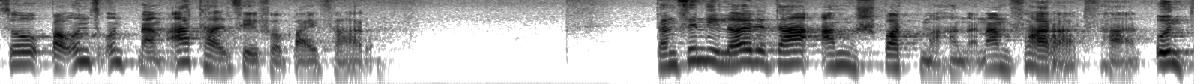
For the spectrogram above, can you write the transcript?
so bei uns unten am Ahrtalsee vorbeifahre, dann sind die Leute da am Sport machen, am Fahrradfahren und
